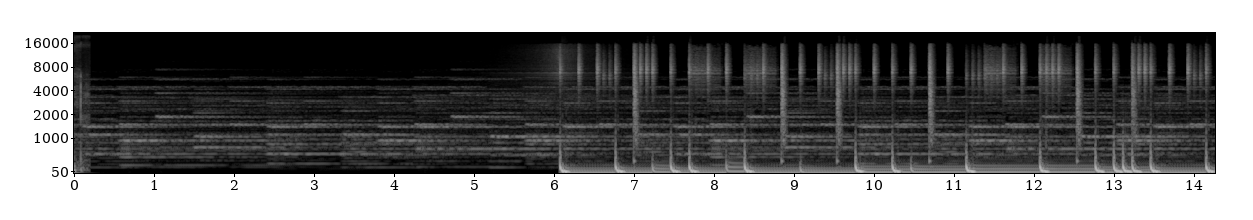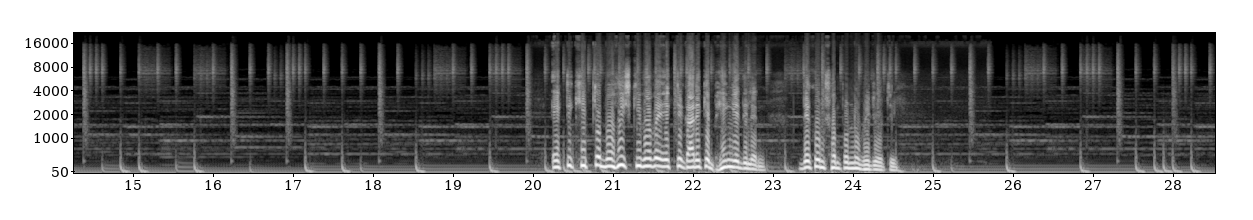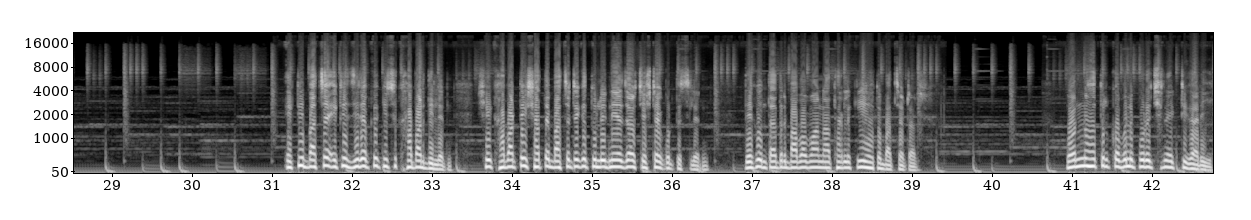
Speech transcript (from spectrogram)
একটি ক্ষিপ্ত মহিষ কীভাবে একটি গাড়িকে ভেঙে দিলেন? দেখুন সম্পূর্ণ ভিডিওটি। একটি বাচ্চা একটি জিরাফকে কিছু খাবার দিলেন। সেই খাবারটির সাথে বাচ্চাটাকে তুলে নিয়ে যাওয়ার চেষ্টা করতেছিলেন। দেখুন, তাদের বাবা মা না থাকলে কি হতো বাচ্চাটার? বন্য হাতুর কবলে পড়েছিল একটি গাড়ি।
